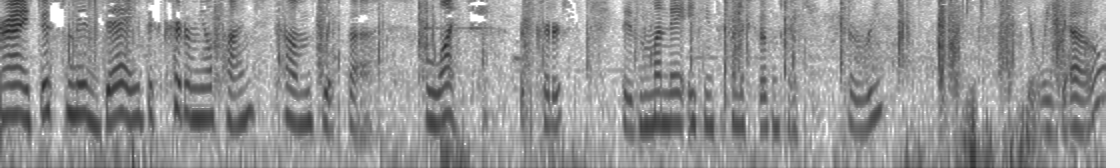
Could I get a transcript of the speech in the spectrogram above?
right, this midday, this critter meal time comes with uh, lunch for the critters. It is Monday, 18 September 2023. Here we go.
